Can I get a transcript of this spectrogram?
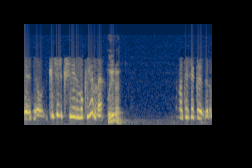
Ee, küçücük şiirimi okuyayım mı? Buyurun. Tamam, teşekkür ederim.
